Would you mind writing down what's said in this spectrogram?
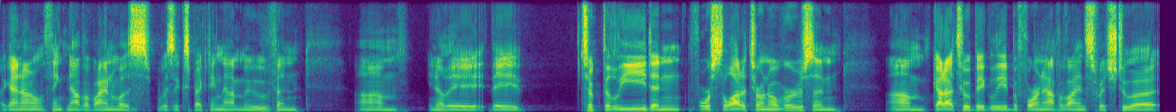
again, I don't think Napavine was, was expecting that move. And, um, you know, they, they took the lead and forced a lot of turnovers and, um, got out to a big lead before Napavine switched to a,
